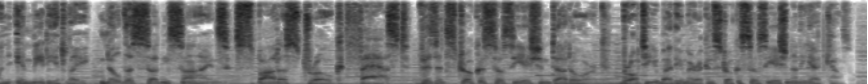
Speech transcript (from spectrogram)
immediately. Know the sudden signs. Spot a stroke fast. Visit strokeassociation.org. Brought to you by the American Stroke Association and the Ad Council.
